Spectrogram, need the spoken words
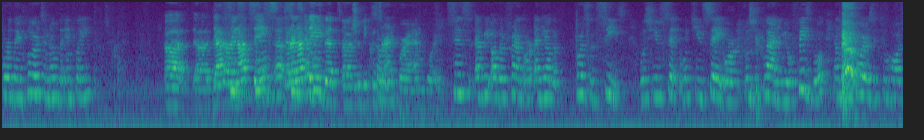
for the employer to know the employee? Uh, uh, that are Since- not since, things uh, that are not things that uh, should be concerned for an employee. Since every other friend or any other person sees what you say, what you say or what you plan in your Facebook, and the employer is it too hard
